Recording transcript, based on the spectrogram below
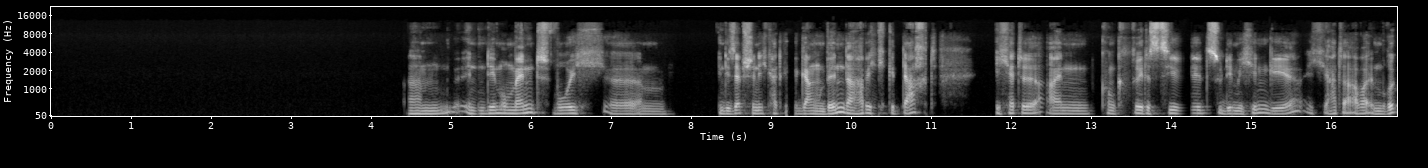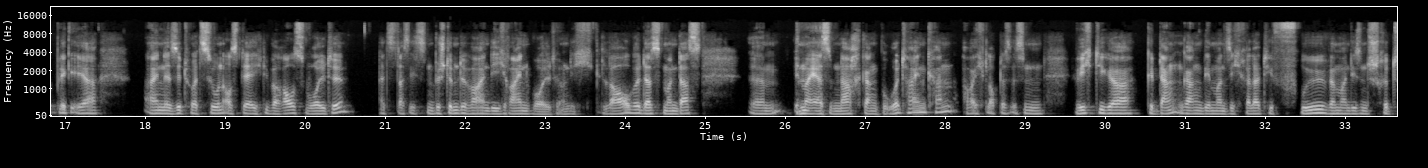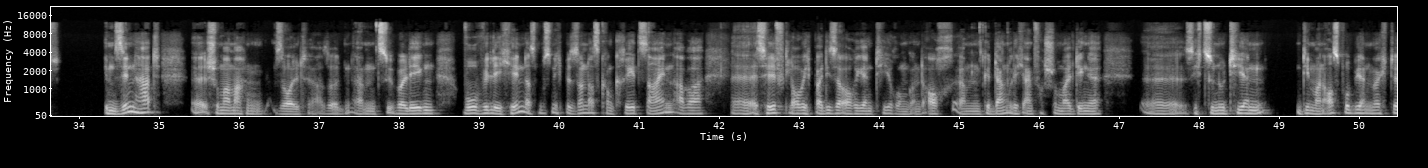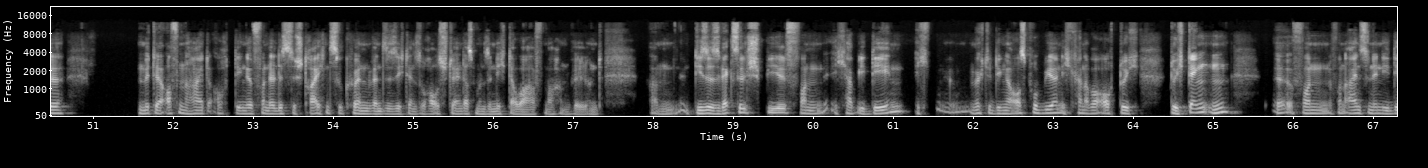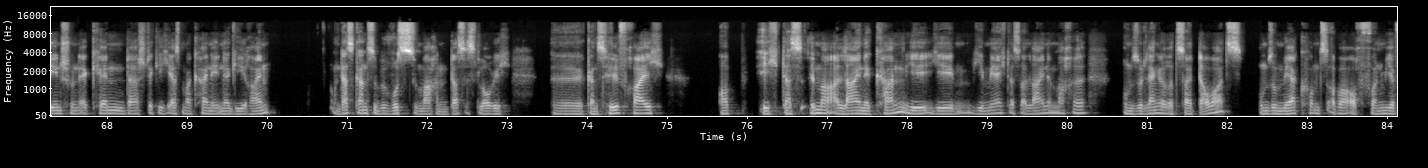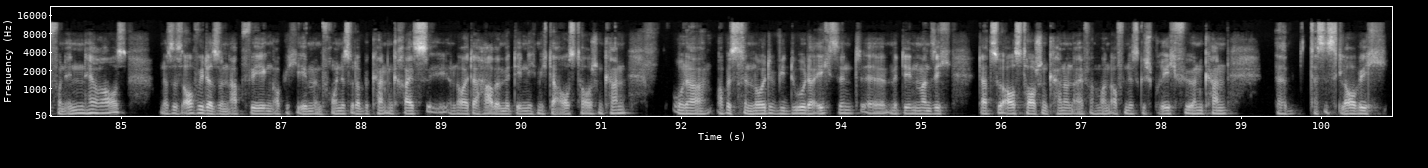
Ähm, in dem Moment, wo ich ähm, in die Selbstständigkeit gegangen bin, da habe ich gedacht, ich hätte ein konkretes Ziel, zu dem ich hingehe. Ich hatte aber im Rückblick eher eine Situation, aus der ich lieber raus wollte, als dass es eine bestimmte war, in die ich rein wollte. Und ich glaube, dass man das ähm, immer erst im Nachgang beurteilen kann. Aber ich glaube, das ist ein wichtiger Gedankengang, den man sich relativ früh, wenn man diesen Schritt im Sinn hat, äh, schon mal machen sollte. Also ähm, zu überlegen, wo will ich hin? Das muss nicht besonders konkret sein, aber äh, es hilft, glaube ich, bei dieser Orientierung und auch ähm, gedanklich einfach schon mal Dinge äh, sich zu notieren, die man ausprobieren möchte, mit der Offenheit auch Dinge von der Liste streichen zu können, wenn sie sich denn so rausstellen, dass man sie nicht dauerhaft machen will. Und ähm, dieses Wechselspiel von ich habe Ideen, ich äh, möchte Dinge ausprobieren, ich kann aber auch durch, durch Denken äh, von, von einzelnen Ideen schon erkennen, da stecke ich erstmal keine Energie rein. Und das Ganze bewusst zu machen, das ist, glaube ich, äh, ganz hilfreich. Ob ich das immer alleine kann, je, je, je mehr ich das alleine mache, umso längere Zeit dauert's, umso mehr kommt's aber auch von mir von innen heraus. Und das ist auch wieder so ein Abwägen, ob ich eben im Freundes- oder Bekanntenkreis Leute habe, mit denen ich mich da austauschen kann. Oder ob es denn Leute wie du oder ich sind, äh, mit denen man sich dazu austauschen kann und einfach mal ein offenes Gespräch führen kann. Äh, das ist, glaube ich,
